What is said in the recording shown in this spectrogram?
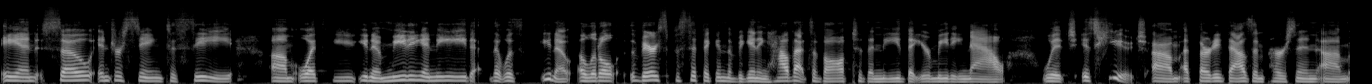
and so interesting to see um, what you you know meeting a need that was you know a little very specific in the beginning how that's evolved to the need that you're meeting now which is huge um, a 30000 person um,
